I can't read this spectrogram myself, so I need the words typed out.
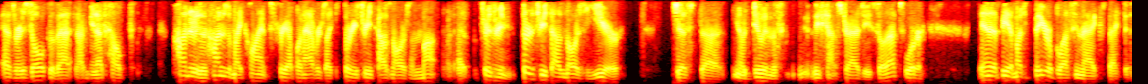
as a result of that, I mean, I've helped hundreds and hundreds of my clients free up on average like thirty three thousand dollars a month, uh, thirty three thousand dollars a year, just uh, you know doing this these kind of strategies. So that's where it ended up being a much bigger blessing than I expected.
